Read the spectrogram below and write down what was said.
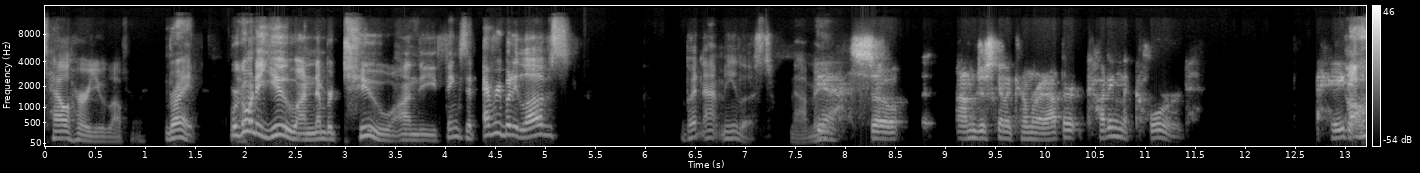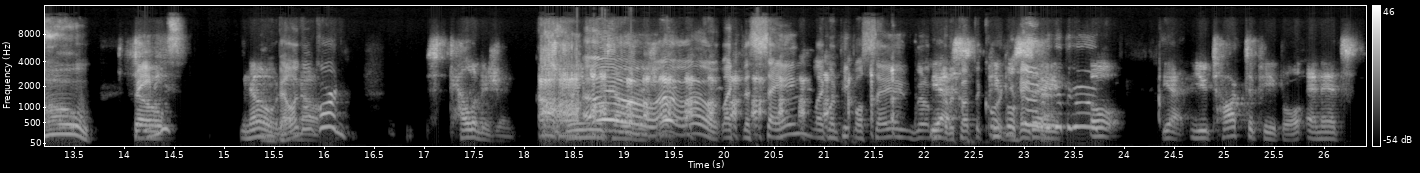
Tell her you love her. Right. We're Yeah. going to you on number two on the things that everybody loves, but not me list. Not me. Yeah. So uh, I'm just going to come right out there. Cutting the cord. I hate it. Oh, so, babies. No, no, Umbilical no. cord. It's television. Oh, Oh, television. oh, oh, like the saying, like when people say, "I'm going to Yes, cut the cord." people say, the cord? Oh, yeah. You talk to people and it's,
